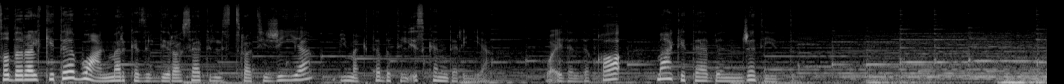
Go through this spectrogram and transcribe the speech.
صدر الكتاب عن مركز الدراسات الاستراتيجية بمكتبة الإسكندرية، وإلى اللقاء مع كتاب جديد. thank you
